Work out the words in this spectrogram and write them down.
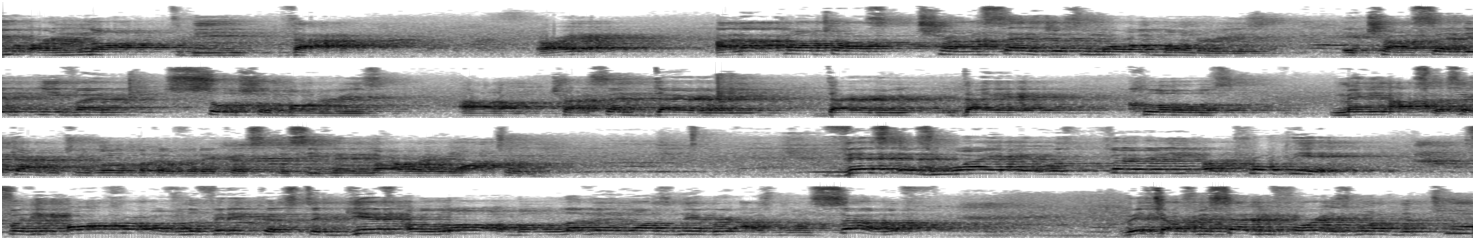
you are not to be that. Alright? And that contrast transcends just moral boundaries. It transcended even social boundaries, um, transcend dietary, dietary, diet, clothes, many aspects. I can't go through the whole book of Leviticus this evening, nor would I want to. This is why it was thoroughly appropriate for the author of Leviticus to give a law about loving one's neighbor as oneself, which, as we said before, is one of the two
